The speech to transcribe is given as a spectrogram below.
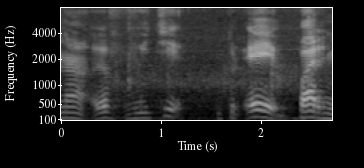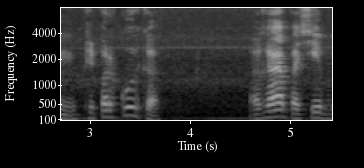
на F выйти. Эй, парень, припаркуй-ка. Ага, спасибо.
